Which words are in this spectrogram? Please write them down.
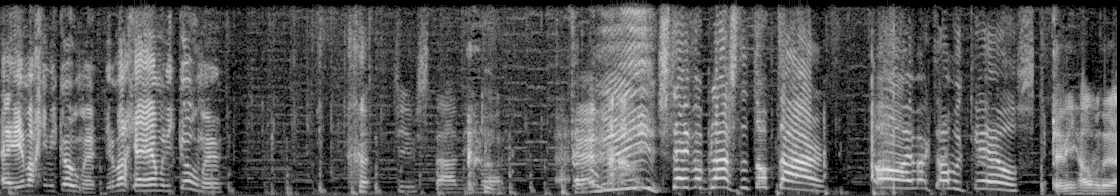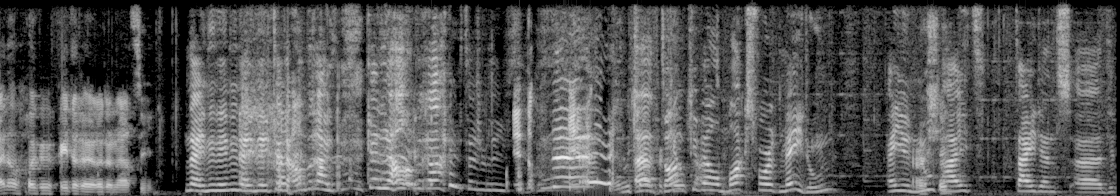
Hé, hey, hier mag je niet komen. Hier mag jij helemaal niet komen. Team staan niet maar. Kenny! Steven blaast het op daar! Oh, hij maakt allemaal kills! Kenny, haal me eruit, dan gooi ik een 40 euro donatie. Nee, nee, nee, nee, nee, nee, ken je hand eruit. Ken je hand eruit, alsjeblieft. Nee! Eh, kills dankjewel Max voor het meedoen. En je Oh, noobheid tijdens eh, dit,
